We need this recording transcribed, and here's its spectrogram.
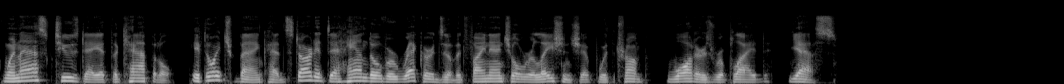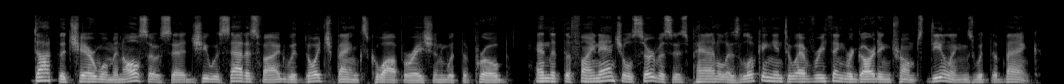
When asked Tuesday at the Capitol if Deutsche Bank had started to hand over records of its financial relationship with Trump, Waters replied, yes. Dot the chairwoman also said she was satisfied with Deutsche Bank's cooperation with the probe and that the financial services panel is looking into everything regarding Trump's dealings with the bank.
